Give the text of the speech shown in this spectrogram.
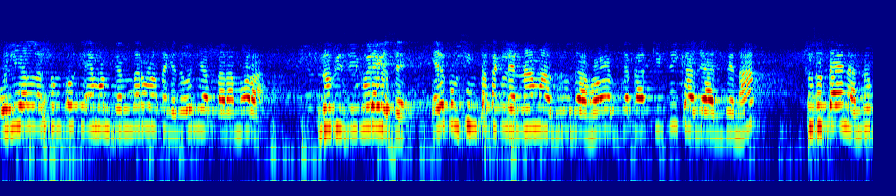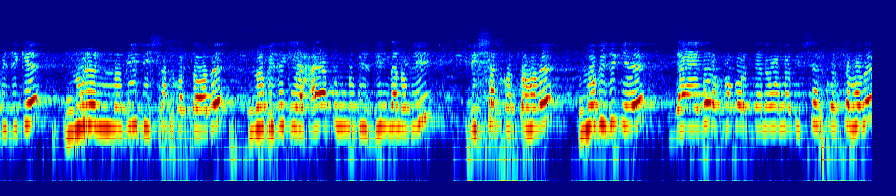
অলি আল্লাহ সম্পর্কে এমন ধারণা থাকে যে অলি আল্লাহরা মরা, নবীজি মরে গেছে, এরকম চিন্তা থাকলে নামাজ, রোজা, হজ জাকাত কিছুই কাজে আসবে না। শুধু তাই না, নবীজিকে নূরের নবী বিশ্বাস করতে হবে, নবীজিকে হায়াতুন নবী, জিন্দা নবী বিশ্বাস করতে হবে, নবীজিকে গায়েবের খবর দেনওয়ালা বিশ্বাস করতে হবে,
